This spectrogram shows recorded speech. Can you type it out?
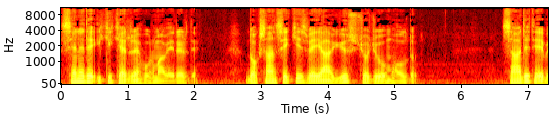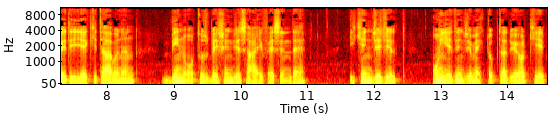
senede iki kere hurma verirdi. 98 veya 100 çocuğum oldu. Saadet-i Ebediye kitabının 1035. sayfasında ikinci cilt 17. mektupta diyor ki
